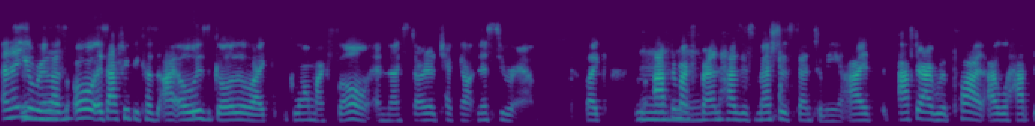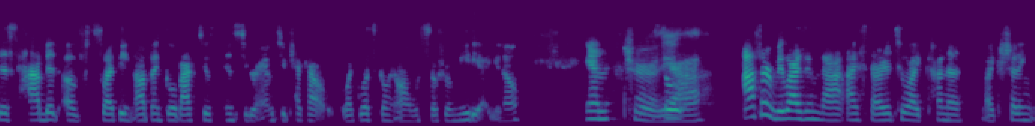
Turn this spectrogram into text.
and then you mm-hmm. realize oh it's actually because i always go to like go on my phone and i started checking out instagram like mm-hmm. after my mm-hmm. friend has this message sent to me, I after I replied, I will have this habit of swiping up and go back to Instagram to check out like what's going on with social media, you know? And true, so yeah. After realizing that, I started to like kind of like shutting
